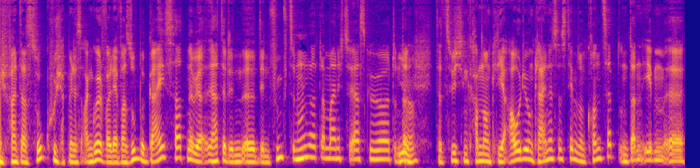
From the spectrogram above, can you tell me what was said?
ich fand das so cool. Ich habe mir das angehört, weil der war so begeistert. Ne? Er hatte den, äh, den 1500er, meine ich, zuerst gehört. Und Ja. dann dazwischen kam noch ein Clear Audio, ein kleines System, so ein Konzept. Und dann eben äh,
